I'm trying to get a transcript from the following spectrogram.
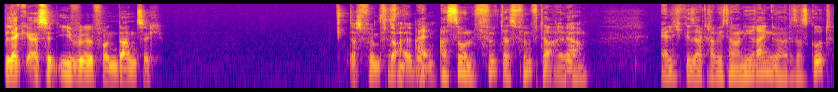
Black Acid Evil von Danzig. Das fünfte Album. Achso, ein fünf, das fünfte Album. Ja. Ehrlich gesagt habe ich da noch nie reingehört. Ist das gut?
